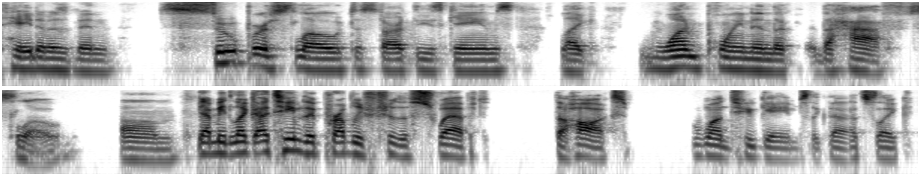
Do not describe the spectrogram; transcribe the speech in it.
Tatum has been super slow to start these games, like one point in the the half slow. Um, Yeah, I mean, like a team they probably should have swept the Hawks won two games. Like that's like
